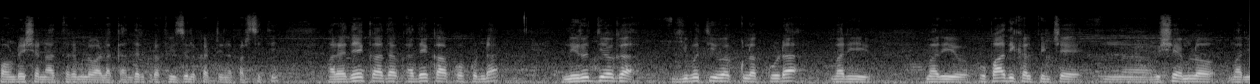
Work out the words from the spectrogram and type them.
ఫౌండేషన్ ఆధ్వర్యంలో వాళ్ళకందరికీ కూడా ఫీజులు కట్టిన పరిస్థితి. మరి అదే కాద అదే కాకోకుండా నిరుద్యోగ యువతి యువకులకు కూడా మరి మరి ఉపాధి కల్పించే విషయంలో మరి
